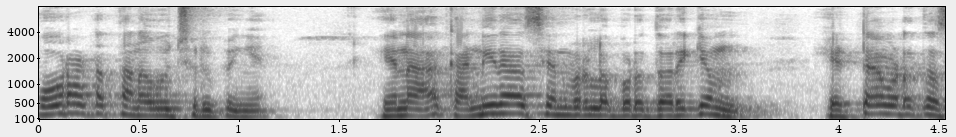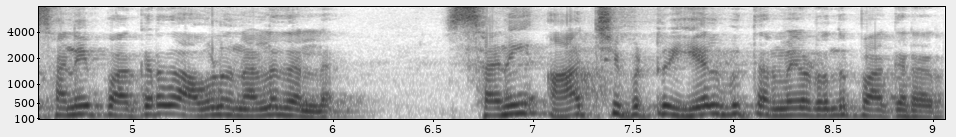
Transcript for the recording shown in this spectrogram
போராட்டத்தை அனுபவிச்சிருப்பீங்க. ஏன்னா கன்னிராசி என்பர்களை பொறுத்த வரைக்கும் எட்டாம் இடத்தை சனி பார்க்குறது அவ்வளோ நல்லதல்ல. சனி ஆட்சி பெற்று இயல்புத்தன்மையோடு வந்து பார்க்குறாரு.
